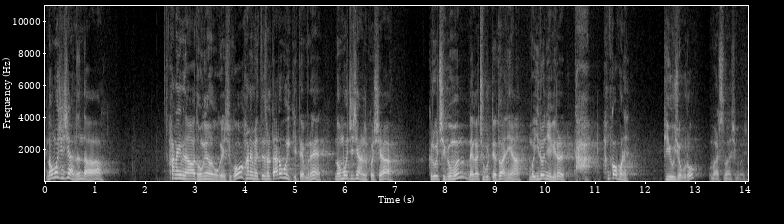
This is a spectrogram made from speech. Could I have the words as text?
넘어지지 않는다. 하나님이 나와 동행하고 계시고 하나님의 뜻을 따르고 있기 때문에 넘어지지 않을 것이야. 그리고 지금은 내가 죽을 때도 아니야. 뭐 이런 얘기를 다 한꺼번에 비유적으로 말씀하신 거죠.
